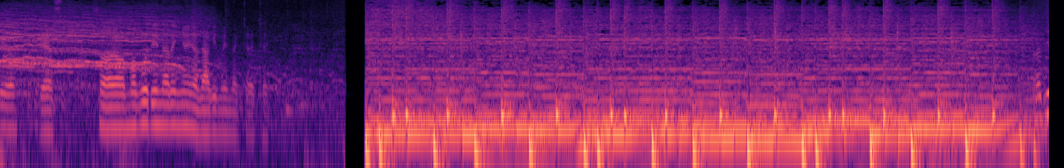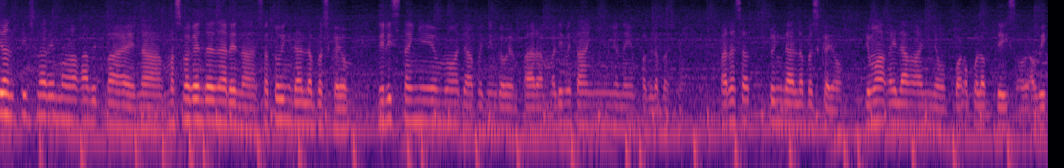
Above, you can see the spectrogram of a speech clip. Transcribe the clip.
you. Yes. So, mabuti na rin yun lagi may nag-check. At yun, tips na rin mga kapitbahay na mas maganda na rin na sa tuwing lalabas kayo, nilistan nyo yung mga dapat nyo gawin para malimitahan nyo na yung paglabas nyo. Para sa tuwing lalabas kayo, yung mga kailangan nyo for a couple of days or a week,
